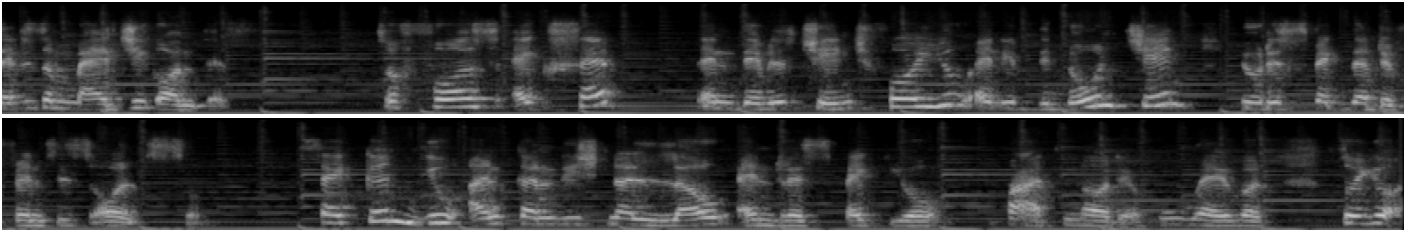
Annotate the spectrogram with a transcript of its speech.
That is the magic on this. So first accept then they will change for you. And if they don't change you respect the differences also. Second give unconditional love and respect your partner or whoever. So your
